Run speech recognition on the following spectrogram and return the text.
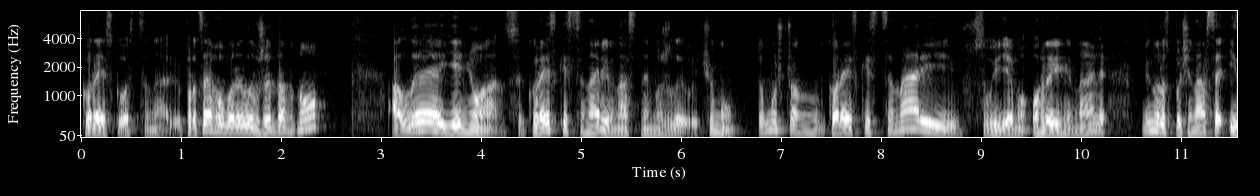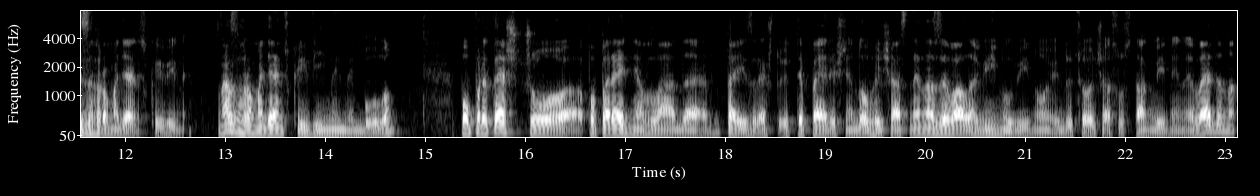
корейського сценарію. Про це говорили вже давно. Але є нюанси. Корейський сценарій в нас неможливий. Чому? Тому що корейський сценарій в своєму оригіналі він розпочинався із громадянської війни. У нас громадянської війни не було. Попри те, що попередня влада, та і зрештою теперішня довгий час не називала війну війною, до цього часу стан війни не введено.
